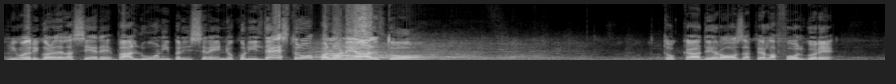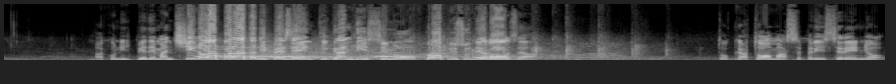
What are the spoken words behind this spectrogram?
Primo rigore della serie va Luoni per il Seregno con il destro, pallone alto. Tocca De Rosa per la Folgore. Va con il piede mancino, la parata di Pesenti, grandissimo, proprio su De Rosa. Tocca a Thomas per il Seregno.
